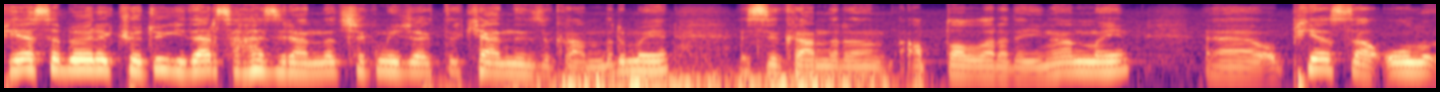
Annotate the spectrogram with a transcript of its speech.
piyasa böyle kötü giderse Haziran'da çıkmayacaktır. Kendinizi kandırmayın. Sizi kandıran aptallara da inanmayın. E, o piyasa, ol,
